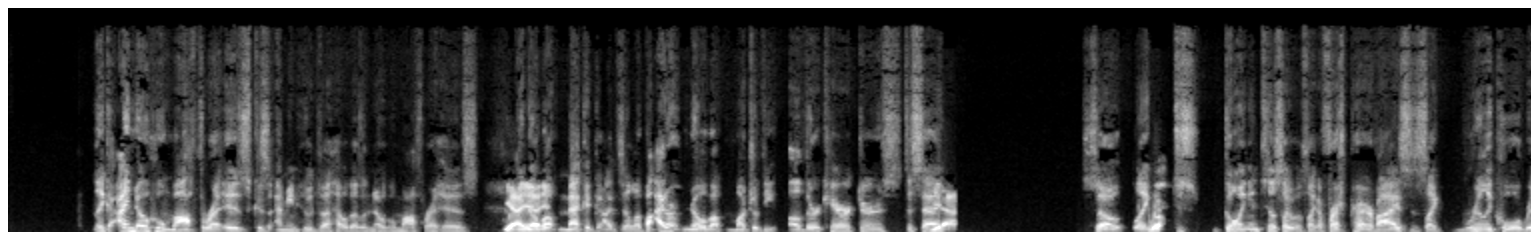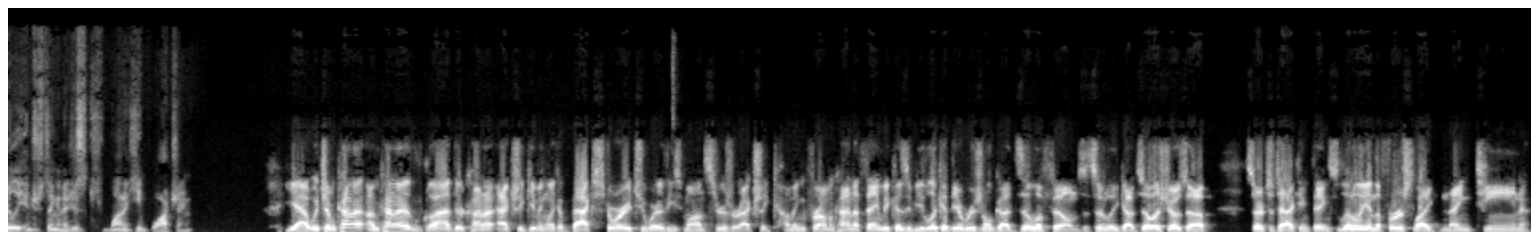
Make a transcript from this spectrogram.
like I know who Mothra is because I mean who the hell doesn't know who Mothra is? yeah, I know yeah, about Mecha Godzilla, but I don't know about much of the other characters to say. yeah. So like Well- just going into this like, with like a fresh pair of eyes is like really cool, really interesting, and I just want to keep watching. Yeah, which I'm kind of I'm kind of glad they're kind of actually giving like a backstory to where these monsters are actually coming from, kind of thing. Because if you look at the original Godzilla films, it's literally Godzilla shows up, starts attacking things. Literally in the first like 19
